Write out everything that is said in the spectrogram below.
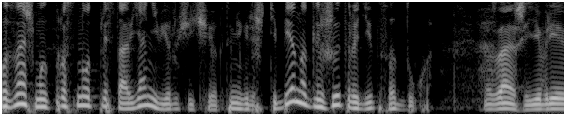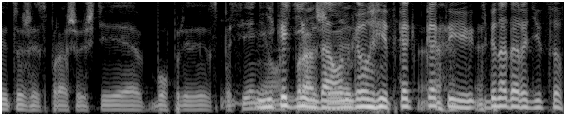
Вот знаешь, мы просто, ну вот представь, я неверующий человек, ты мне говоришь, тебе надлежит родиться от Духа. Ну, знаешь, еврею тоже спрашиваешь, тебе Бог при спасении. Никодим, да, он говорит, как, как ты, тебе надо родиться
